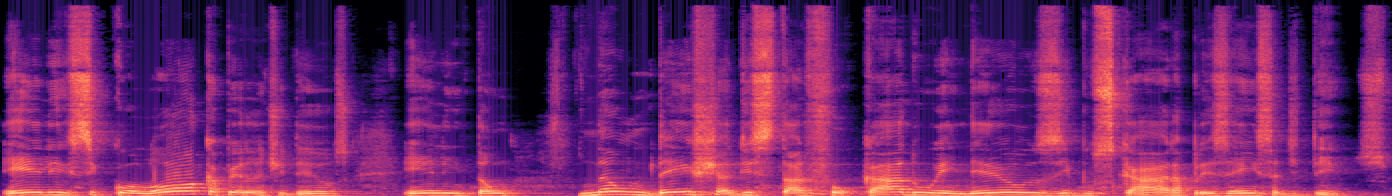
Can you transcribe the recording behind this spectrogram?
ele se coloca perante Deus, ele então não deixa de estar focado em Deus e buscar a presença de Deus.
